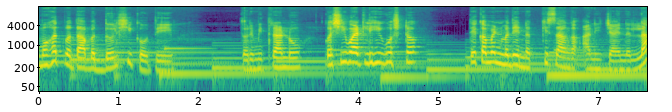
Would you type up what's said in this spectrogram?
महत्त्वताबद्दल शिकवते. तर मित्रांनो कशी वाटली ही गोष्ट? ते कमेंटमध्ये नक्की सांगा आणि चॅनलला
